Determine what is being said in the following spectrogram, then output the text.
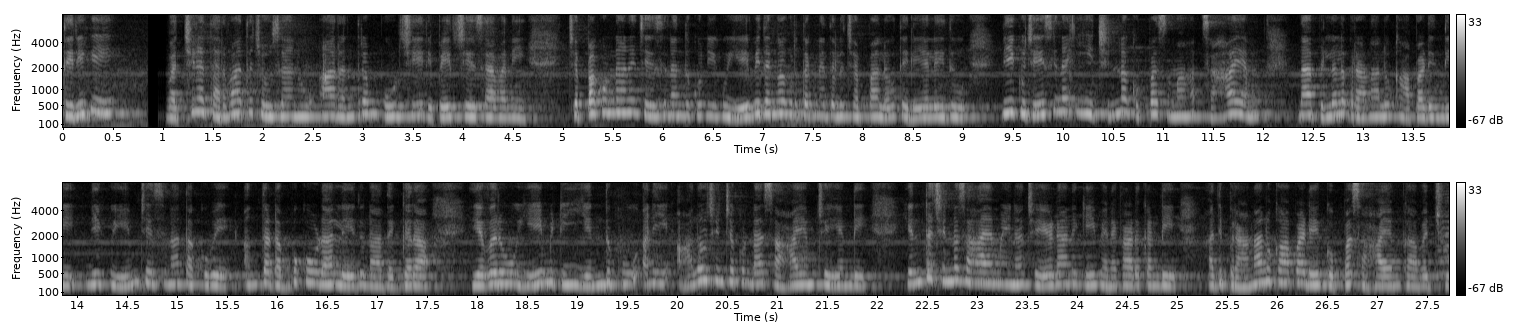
తిరిగి వచ్చిన తర్వాత చూశాను ఆ రంధ్రం పూడ్చి రిపేర్ చేశావని. చెప్పకుండానే చేసినందుకు నీకు ఏ విధంగా కృతజ్ఞతలు చెప్పాలో తెలియలేదు. నీకు చేసిన ఈ చిన్న గొప్ప సమా సహాయం నా పిల్లల ప్రాణాలు కాపాడింది. నీకు ఏం చేసినా తక్కువే అంత డబ్బు కూడా లేదు నా దగ్గర. ఎవరు ఏమిటి ఎందుకు అని ఆలోచించకుండా సహాయం చేయండి. ఎంత చిన్న సహాయమైనా చేయడానికి వెనకాడకండి. అది ప్రాణాలు కాపాడే గొప్ప సహాయం కావచ్చు.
